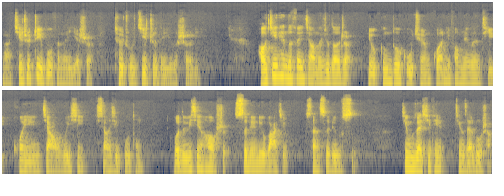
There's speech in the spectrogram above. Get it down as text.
啊，其实这部分呢也是退出机制的一个设立。好，今天的分享呢就到这儿，有更多股权管理方面问题，欢迎加我微信详细沟通。我的微信号是四零六八九三四六四。金不在西天，金在路上。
